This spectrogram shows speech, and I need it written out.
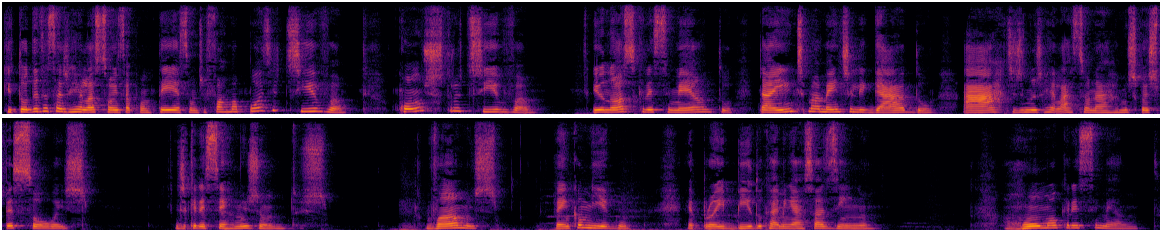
que todas essas relações aconteçam de forma positiva, construtiva. E o nosso crescimento está intimamente ligado à arte de nos relacionarmos com as pessoas, de crescermos juntos. Vamos, vem comigo. É proibido caminhar sozinho. Rumo ao crescimento.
